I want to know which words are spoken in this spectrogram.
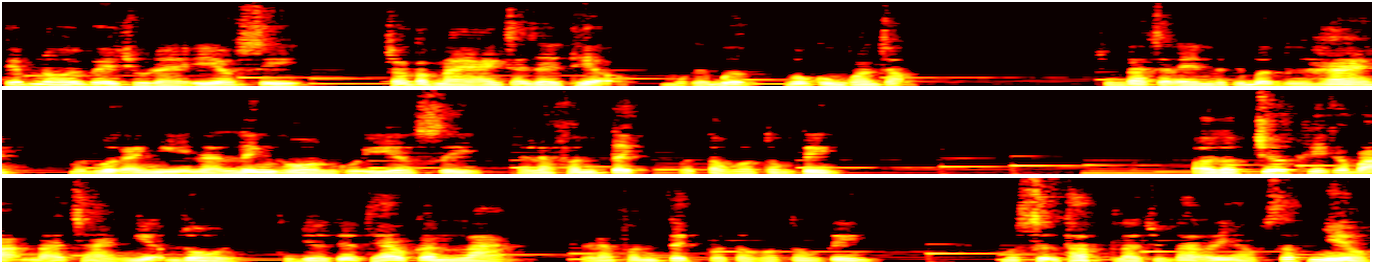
Tiếp nối về chủ đề ELC, trong tập này anh sẽ giới thiệu một cái bước vô cùng quan trọng. Chúng ta sẽ đến với cái bước thứ hai, một bước anh nghĩ là linh hồn của ELC, đó là phân tích và tổng hợp thông tin. Ở tập trước khi các bạn đã trải nghiệm rồi thì điều tiếp theo cần làm đó là phân tích và tổng hợp thông tin. Một sự thật là chúng ta đã đi học rất nhiều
